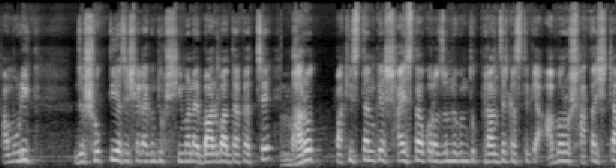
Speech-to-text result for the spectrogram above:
সামরিক যে শক্তি আছে সেটা কিন্তু সীমানায় বারবার দেখাচ্ছে। ভারত পাকিস্তানকে সায়স্তা করার জন্য কিন্তু ফ্রান্সের কাছ থেকে আবারও সাতাশটা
